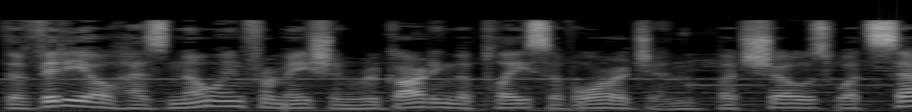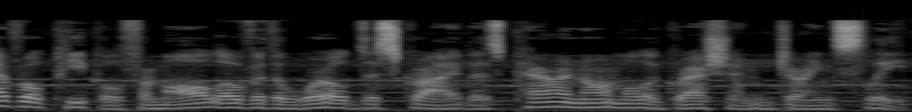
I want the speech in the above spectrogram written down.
the video has no information regarding the place of origin but shows what several people from all over the world describe as paranormal aggression during sleep.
